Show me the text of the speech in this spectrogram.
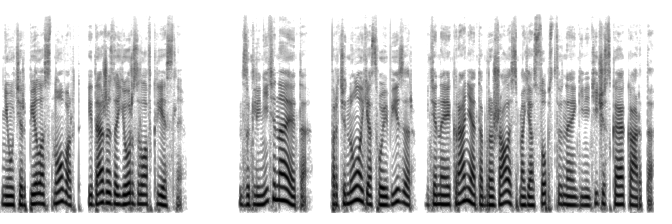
Не утерпела Сновард и даже заёрзала в кресле. Загляните на это. Протянула я свой визор, где на экране отображалась моя собственная генетическая карта.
